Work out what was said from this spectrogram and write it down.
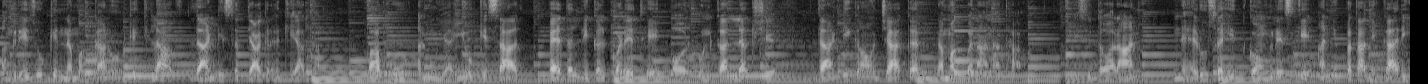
अंग्रेज़ों के नमक कानून के खिलाफ दांडी सत्याग्रह किया था। बापू अनुयायियों के साथ पैदल निकल पड़े थे और उनका लक्ष्य दांडी गाँव जाकर नमक बनाना था। इसी दौरान नेहरू सहित कांग्रेस के अन्य पदाधिकारी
